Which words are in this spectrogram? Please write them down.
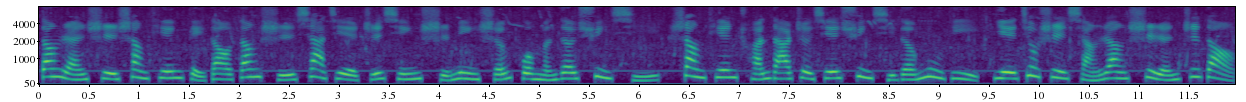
当然是上天给到当时下界执行使命神佛们的讯息。上天传达这些讯息的目。目的也就是想让世人知道，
